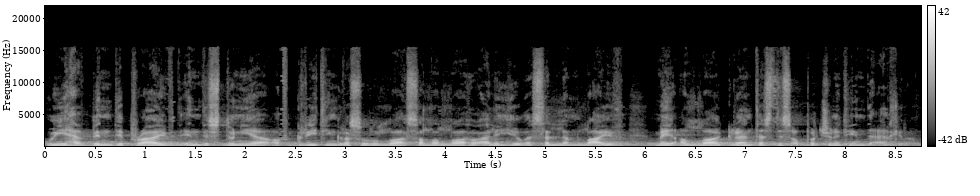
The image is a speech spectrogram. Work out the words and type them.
We have been deprived in this dunya of greeting Rasulullah sallallahu alayhi wasallam live. May Allah grant us this opportunity in the akhirah.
